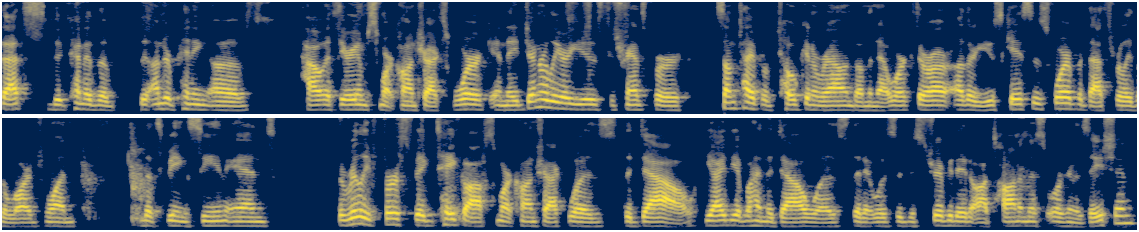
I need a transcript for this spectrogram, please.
That's the kind of the, the underpinning of how Ethereum smart contracts work. And they generally are used to transfer some type of token around on the network. There are other use cases for it, but that's really the large one that's being seen. And the really first big takeoff smart contract was the DAO. The idea behind the DAO was that it was a distributed autonomous organization.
